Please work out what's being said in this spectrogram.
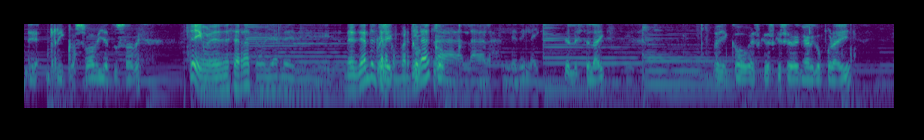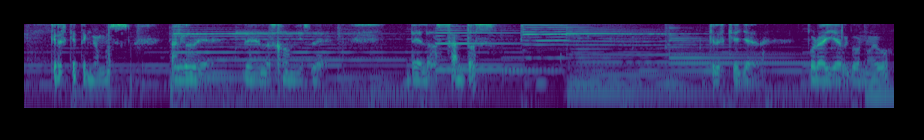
de Rico Suave, ya tú sabes? Sí, güey, desde hace rato ya le di... Desde antes que Oye, la compartieras, co- la, la- la- le di like. ¿Ya le diste like? Oye, ¿cómo ves? ¿Crees que se venga algo por ahí? ¿Crees que tengamos algo de, de los homies de, de los santos? ¿Crees que haya por ahí algo nuevo?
